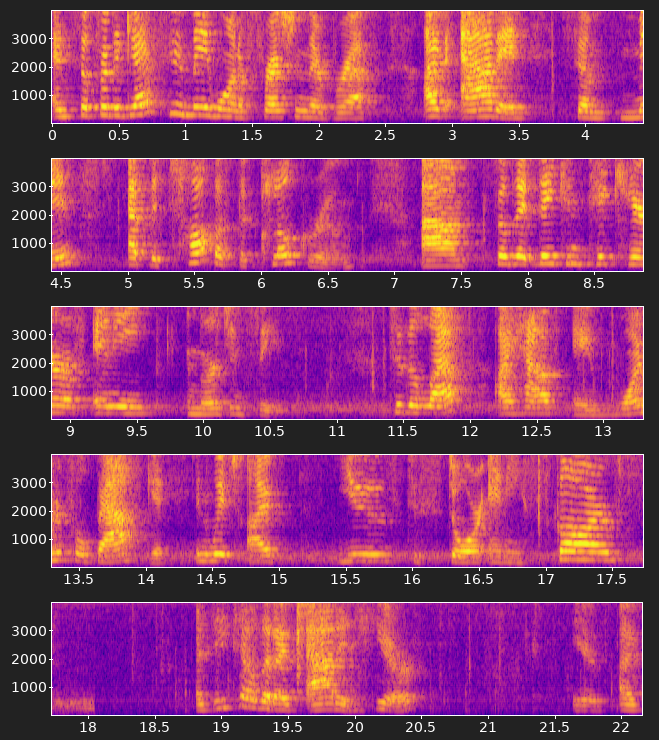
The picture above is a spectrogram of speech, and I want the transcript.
And so for the guests who may want to freshen their breaths, I've added some mints at the top of the cloakroom um, so that they can take care of any emergencies. To the left, I have a wonderful basket in which I've used to store any scarves. A detail that I've added here is I've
